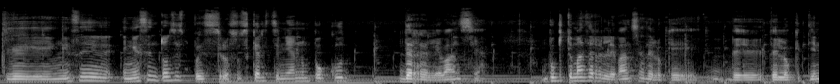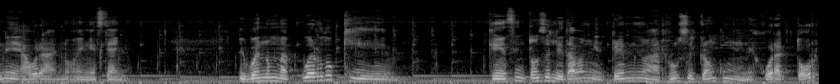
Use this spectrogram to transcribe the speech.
Que en ese, en ese entonces, pues los Oscars tenían un poco de relevancia. Un poquito más de relevancia de lo que, de, lo que tiene ahora, ¿no? En este año. Y bueno, me acuerdo que, que en ese entonces le daban el premio a Russell Crowe como mejor actor.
